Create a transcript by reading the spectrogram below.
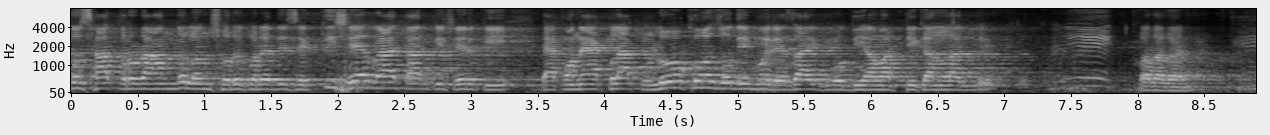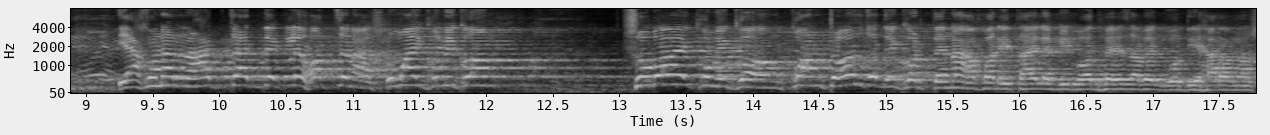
তো ছাত্ররা আন্দোলন শুরু করে দিয়েছে। কিসের রাত আর কিসের কি? এখন এক লাখ লোকও যদি মরে যায়, গদি আমার টিকান লাগবে। কথা এখন আর রাত টাত দেখলে হচ্ছে না, সময় খুবই কম। সময় খুবই কম, কন্ট্রোল যদি করতে না পারি, তাহলে বিপদ হয়ে যাবে গদি হারানোর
